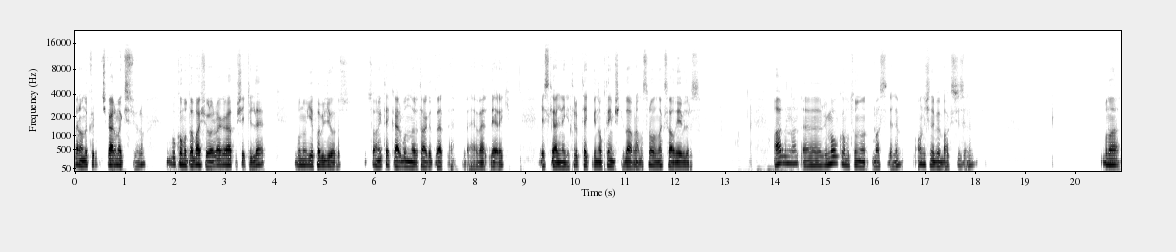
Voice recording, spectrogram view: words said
Ben onu kırıp çıkarmak istiyorum. Bu komuta başvurarak rahat bir şekilde bunu yapabiliyoruz. Sonra tekrar bunları target valid'le ve valid'leyerek eski haline getirip tek bir noktaymış gibi davranmasına olanak sağlayabiliriz. Ardından e, remove komutunu bahsedelim. Onun için de bir box çizelim. Buna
